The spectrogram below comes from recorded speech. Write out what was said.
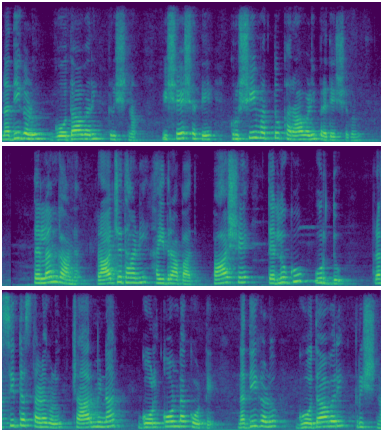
ನದಿಗಳು ಗೋದಾವರಿ, ಕೃಷ್ಣ. ವಿಶೇಷತೆ ಕೃಷಿ ಮತ್ತು ಕರಾವಳಿ ಪ್ರದೇಶಗಳು. ತೆಲಂಗಾಣ, ರಾಜಧಾನಿ ಹೈದರಾಬಾದ್. ಭಾಷೆ, ತೆಲುಗು, ಉರ್ದು. ಪ್ರಸಿದ್ಧ ಸ್ಥಳಗಳು ಚಾರ್ಮಿನಾರ್ ಗೋಲ್ಕೊಂಡ ಕೋಟೆ ನದಿಗಳು ಗೋದಾವರಿ, ಕೃಷ್ಣ.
